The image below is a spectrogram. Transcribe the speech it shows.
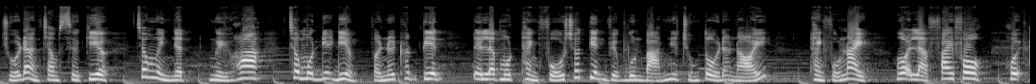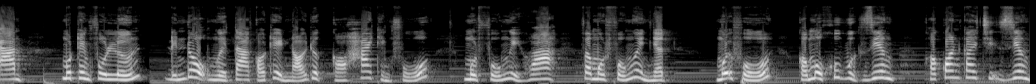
Chúa đảng trong xưa kia, trong người Nhật, người Hoa, trong một địa điểm và nơi thuận tiện để lập một thành phố cho tiện việc buôn bán như chúng tôi đã nói. Thành phố này gọi là Phai Phô, Hội An, một thành phố lớn đến độ người ta có thể nói được có hai thành phố, một phố người Hoa và một phố người Nhật. Mỗi phố có một khu vực riêng, có quan cai trị riêng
